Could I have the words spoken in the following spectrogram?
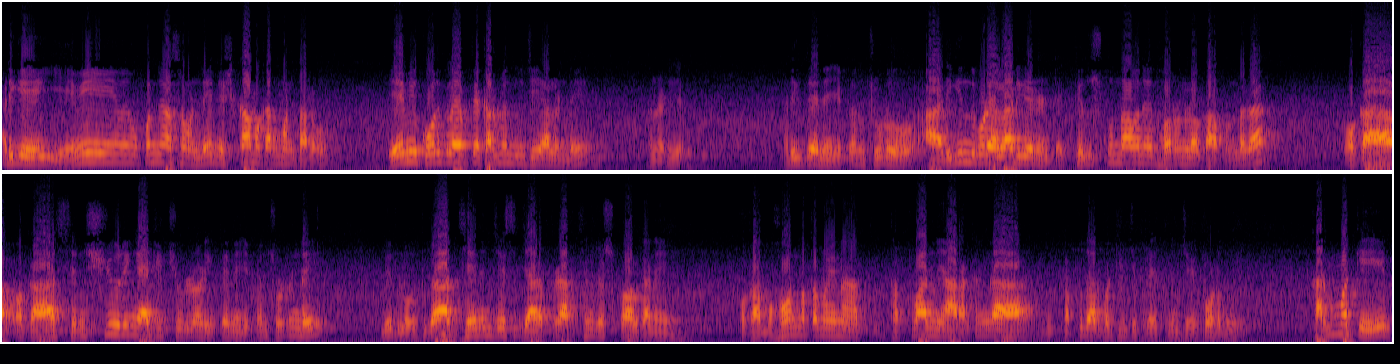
అడిగి ఏమీ ఉపన్యాసం అండి? నిష్కామ కర్మ అంటారు. ఏమీ కోరిక లేకపోతే కర్మ ఎందుకు చేయాలండి? అని అడిగాడు. అడిగితే నేను చెప్పాను చూడు ఆ అడిగింది కూడా ఎలా అడిగాడంటే తెలుసుకుందామనే ధోరణిలో కాకుండా ఒక ఒక సెన్ష్యూరింగ్ యాటిట్యూడ్లో అడిగితే నేను చెప్పాను చూడండి మీరు లోతుగా అధ్యయనం చేసి జాగ్రత్తగా అర్థం చేసుకోవాలి కానీ ఒక మహోన్నతమైన తత్వాన్ని ఆ రకంగా తప్పుదారి పట్టించే ప్రయత్నం చేయకూడదు. కర్మకి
